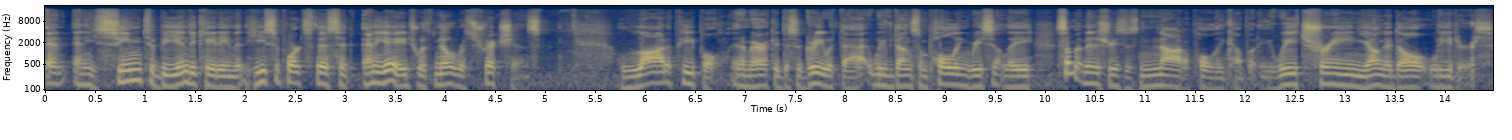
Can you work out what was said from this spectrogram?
And, and he seemed to be indicating that he supports this at any age with no restrictions. A lot of people in America disagree with that. We've done some polling recently. Summit Ministries is not a polling company. We train young adult leaders.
